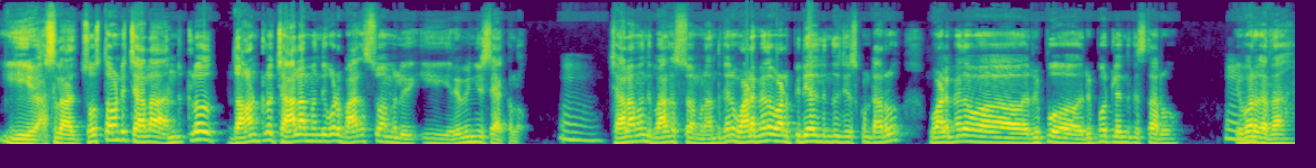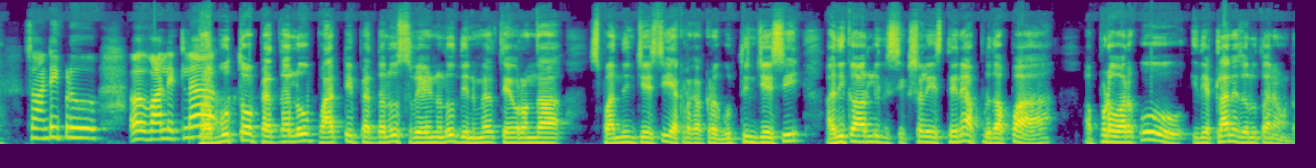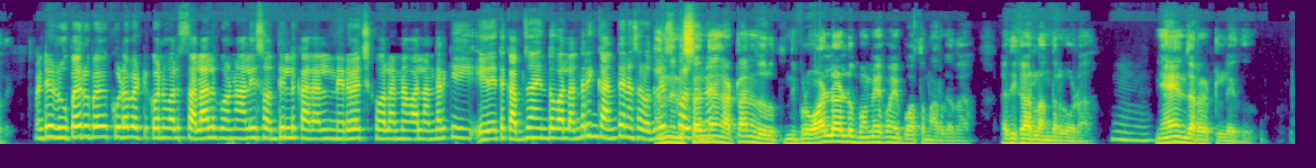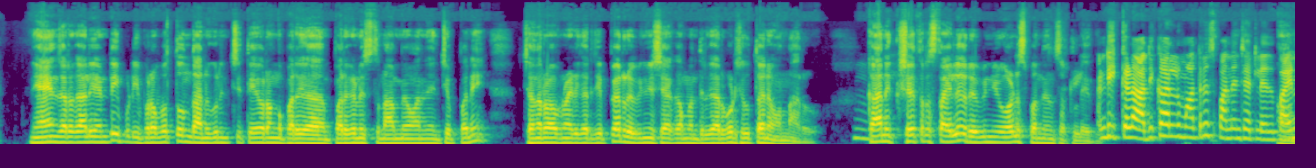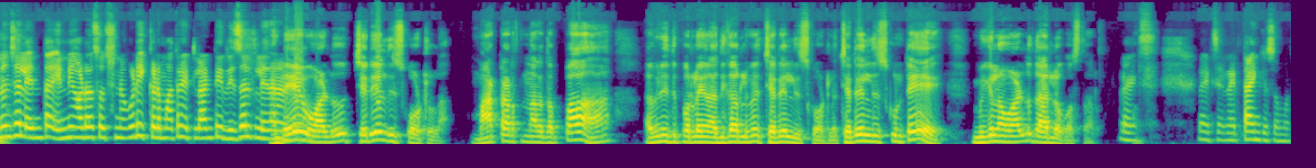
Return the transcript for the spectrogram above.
ఈ అసలు అది చూస్తా ఉంటే చాలా అందులో దాంట్లో చాలా మంది కూడా భాగస్వాములు ఈ రెవెన్యూ శాఖలో. చాలా మంది భాగస్వాములు. అందుకని వాళ్ళ మీద వాళ్ళ ఫిర్యాదులు ఎందుకు చేసుకుంటారు? వాళ్ళ మీద రిపో రిపోర్ట్లు ఎందుకు ఇస్తారు. ఇవ్వరు కదా? సో అంటే ఇప్పుడు వాళ్ళు ఎట్లా ప్రభుత్వ పెద్దలు పార్టీ పెద్దలు శ్రేణులు దీని మీద తీవ్రంగా స్పందించేసి ఎక్కడికక్కడ గుర్తించేసి అధికారులకి శిక్షలు ఇస్తేనే అప్పుడు తప్ప అప్పటి వరకు ఇది ఎట్లానే జరుగుతూనే ఉంటుంది. అంటే రూపాయి రూపాయి కూడా పెట్టుకొని వాళ్ళు స్థలాలు కొనాలి సొంత ఇల్లు కళలు నెరవేర్చుకోవాలన్న వాళ్ళందరికీ ఏదైతే కబ్జా అయిందో వాళ్ళందరూ ఇంకా అంతేనా సార్? నిస్సందేహంగా అట్లానే జరుగుతుంది. ఇప్పుడు వాళ్ళు వాళ్ళు మమేకం అయిపోతున్నారు కదా అధికారులు అందరూ కూడా న్యాయం జరగట్లేదు. న్యాయం జరగాలి అంటే ఇప్పుడు ఈ ప్రభుత్వం దాని గురించి తీవ్రంగా పరి పరిగణిస్తున్నాం మేము అని చెప్పని చంద్రబాబు నాయుడు గారు చెప్పారు రెవెన్యూ శాఖ మంత్రి గారు కూడా చెబుతానే ఉన్నారు. కానీ క్షేత్రస్థాయిలో రెవెన్యూ వాళ్ళు స్పందించట్లేదు. అంటే ఇక్కడ అధికారులు మాత్రం స్పందించట్లేదు. పైనుంచి ఎంత ఎన్ని ఆర్డర్స్ వచ్చినా కూడా ఇక్కడ మాత్రం ఎట్లాంటి రిజల్ట్ అంటే లేదంటే వాళ్ళు చర్యలు తీసుకోవట్లా. మాట్లాడుతున్నారు తప్ప అవినీతి పరులైన అధికారుల మీద చర్యలు తీసుకోవట్లేదు చర్యలు తీసుకుంటే మిగిలిన వాళ్ళు దారిలోకి వస్తారు. Right right sir right thank you so much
